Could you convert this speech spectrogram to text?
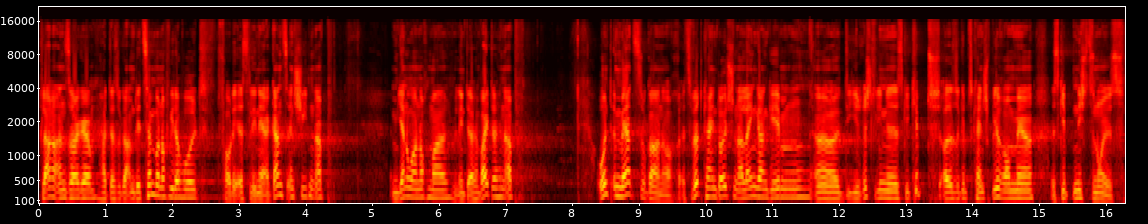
Klare Ansage, hat er sogar im Dezember noch wiederholt. VDS lehne er ganz entschieden ab. Im Januar nochmal lehnt er weiterhin ab. Und im März sogar noch. Es wird keinen deutschen Alleingang geben. Äh, die Richtlinie ist gekippt, also gibt es keinen Spielraum mehr. Es gibt nichts Neues.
